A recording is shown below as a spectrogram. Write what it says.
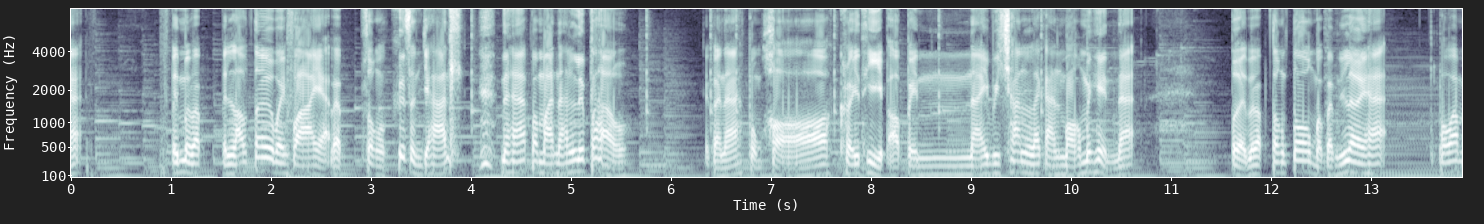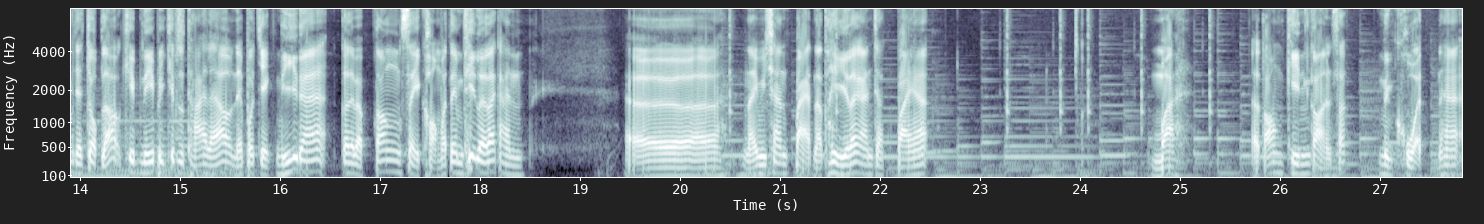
นะ เป็นเหมือนแบบเป็นเราเตอร์ Wi-Fi อะแบบส่งคลื่นสัญญาณนะฮะประมาณนั้นหรือเปล่า ดี๋ยวก่อนนะ ผมขอ Creative เอาเป็น Night Vision ละกันมองไม่เห็นนะ เปิดไปแบบตรงๆแบบแบบนี้เลยฮะ เพราะว่ามันจะจบแล้วคลิปนี้เป็นคลิปสุดท้ายแล้วในโปรเจกต์นี้นะ ก็เลยแบบต้องใส่ของมาเต็มที่เลยแล้วกัน เอ่อในวิชั่น8นาทีแล้วกันจัดไปฮะ มาเราต้องกินก่อนสักหนึ่งขวดนะฮะ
